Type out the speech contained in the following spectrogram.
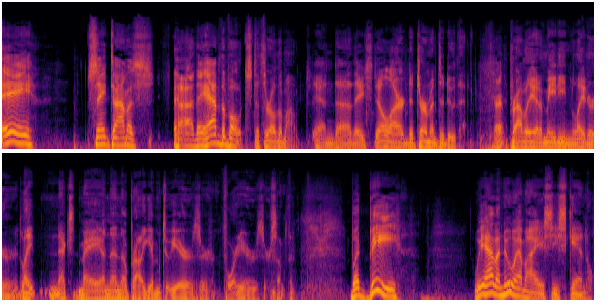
A, St. Thomas, uh, they have the votes to throw them out, and uh, they still are determined to do that. Okay. Probably at a meeting later, late next May, and then they'll probably give them two years or four years or something. But B, we have a new MIAC scandal.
